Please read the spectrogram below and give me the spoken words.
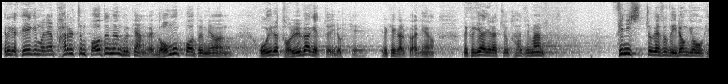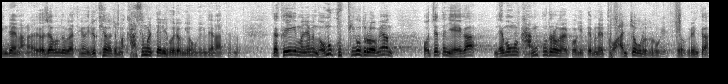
그러니까 그 얘기 뭐냐면 팔을 좀 뻗으면 그렇게 안 가요. 너무 뻗으면 오히려 덜 가겠죠. 이렇게. 이렇게 갈 거 아니에요. 근데 그게 아니라 쭉 하지만 피니시 쪽에서도 이런 경우가 굉장히 많아요. 여자분들 같은 경우 이렇게 해가지고 막 가슴을 때리고 이런 경우가 굉장히 많다는 거예요. 그러니까 그 얘기 뭐냐면 너무 굽히고 들어오면 어쨌든 얘가 내 몸을 감고 들어갈 거기 때문에 더 안쪽으로 들어오겠죠. 그러니까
